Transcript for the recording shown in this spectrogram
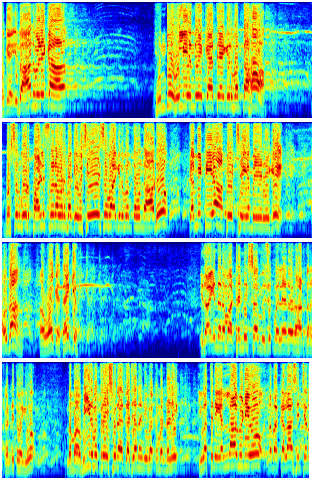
ಓಕೆ ಇದು ಆದ ಬಳಿಕ ಹಿಂದೂ ಹುಲಿ ಎಂದೇ ಖ್ಯಾತಿಯಾಗಿರುವಂತಹ ಬಸನಗೌಡ ಪಾಳಿಸರ್ ಸರ್ ಅವರ ಬಗ್ಗೆ ವಿಶೇಷವಾಗಿರುವಂತಹ ಒಂದು ಹಾಡು ಕಮಿಟಿಯ ಅಪೇಕ್ಷೆಯ ಮೇರೆಗೆ. ಹೌದಾ? ಓಕೆ ಥ್ಯಾಂಕ್ ಯು ಇದಾಗಿಂದ ನಮ್ಮ ಟ್ರೆಂಡಿಂಗ್ ಸ್ಟಾರ್ ಮ್ಯೂಸಿಕ್ ಮೇಲೆ ಅವರು ಹಾಡ್ತಾರೆ ಖಂಡಿತವಾಗಿಯೂ. ನಮ್ಮ ವೀರಭದ್ರೇಶ್ವರ ಗಜಾನ ನಿವಾಕ ಮಂಡಳಿ, ಇವತ್ತಿನ ಎಲ್ಲಾ ವಿಡಿಯೋ ನಮ್ಮ Kala Sinchana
